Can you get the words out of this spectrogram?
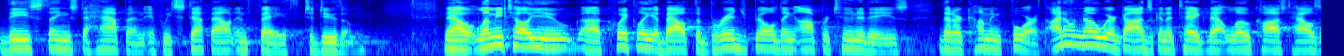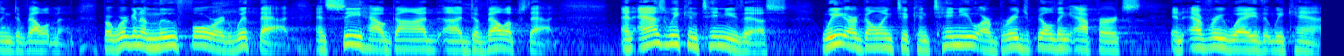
these things to happen if we step out in faith to do them. Now, let me tell you uh, quickly about the bridge building opportunities that are coming forth. I don't know where God's going to take that low cost housing development, but we're going to move forward with that and see how God uh, develops that. And as we continue this, we are going to continue our bridge building efforts in every way that we can.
